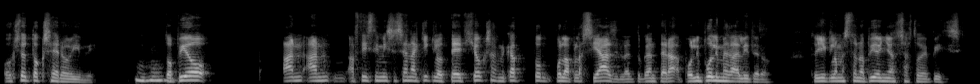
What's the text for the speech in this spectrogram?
όχι ότι το ξέρω Το οποίο, αν, αν αυτή τη στιγμή είσαι σε ένα κύκλο τέτοιο, ξαφνικά το πολλαπλασιάζει, δηλαδή τον κάνει τερά... πολύ, πολύ μεγαλύτερο το κύκλο με στον οποίο νιώθεις αυτοπεποίθηση.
